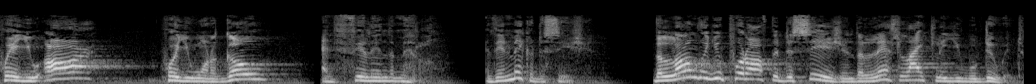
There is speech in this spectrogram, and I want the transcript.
where you are, where you want to go, and fill in the middle and then make a decision. The longer you put off the decision, the less likely you will do it.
